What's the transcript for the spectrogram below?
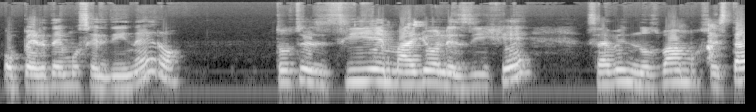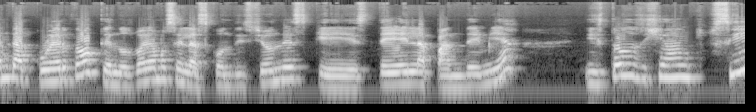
o perdemos el dinero. Entonces, sí, en mayo les dije, ¿saben? Nos vamos. ¿Están de acuerdo que nos vayamos en las condiciones que esté la pandemia? Y todos dijeron, sí.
